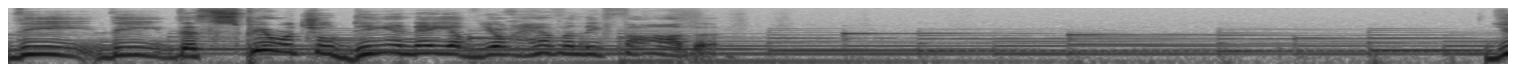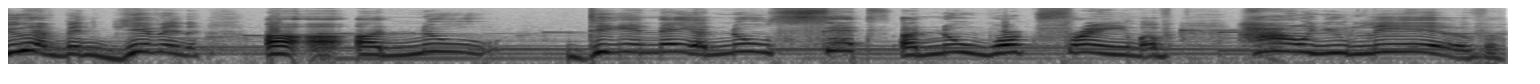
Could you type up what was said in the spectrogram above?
the, the, the spiritual DNA of your Heavenly Father. You have been given a, a, a new DNA, a new set, a new work frame of how you live.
